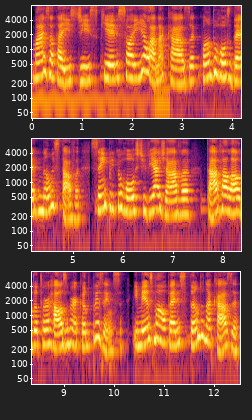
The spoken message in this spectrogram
Mas a Thaís diz que ele só ia lá na casa quando o host dad não estava. Sempre que o host viajava, tava lá o Dr. House marcando presença. E mesmo a pair estando na casa,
